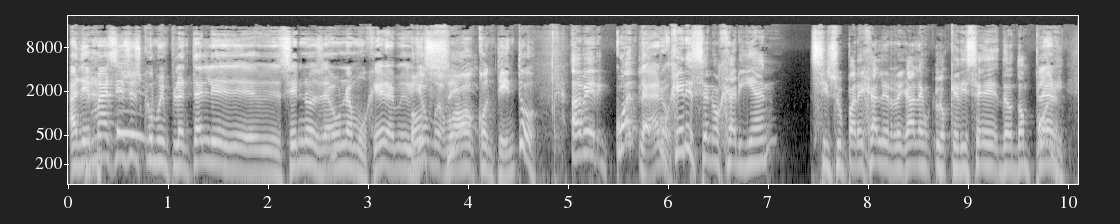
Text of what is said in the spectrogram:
Además, eso es como implantarle eh, senos a una mujer. Yo Oh, sí. oh, contento. A ver, ¿cuántas Claro. mujeres se enojarían si su pareja le regala lo que dice Don, don Poli? Claro.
